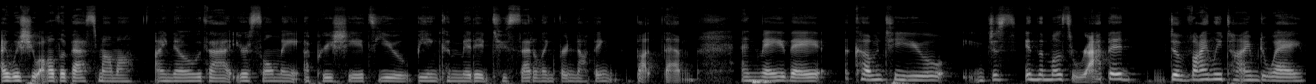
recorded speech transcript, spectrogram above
I wish you all the best, Mama. I know that your soulmate appreciates you being committed to settling for nothing but them. And may they come to you just in the most rapid, divinely timed way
